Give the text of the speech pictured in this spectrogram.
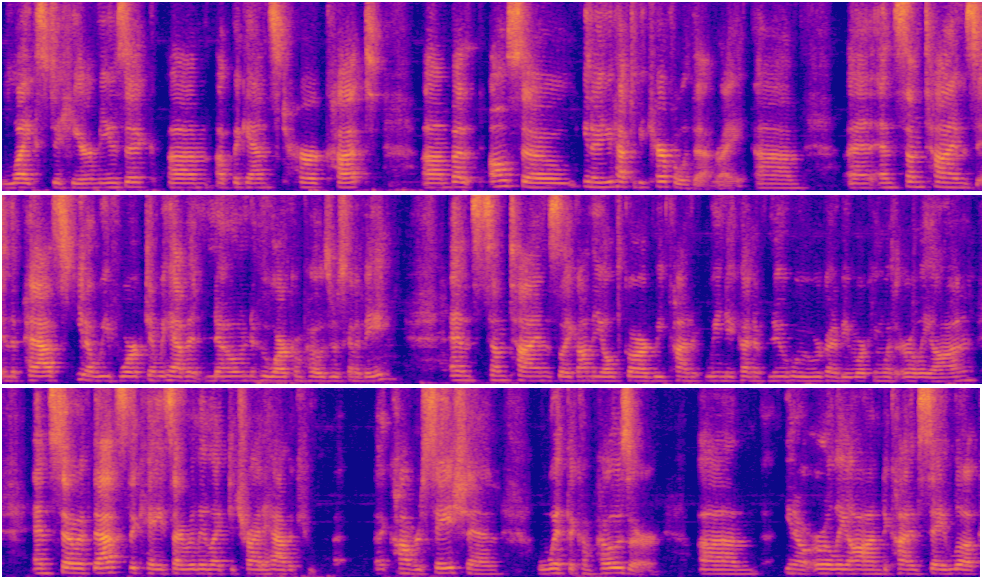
likes to hear music um, up against her cut. Um, but also, you know, you have to be careful with that, right? Um, and, and, sometimes in the past, you know, we've worked and we haven't known who our composer is going to be. And sometimes, like on the old guard, we kind of we knew kind of knew who we were going to be working with early on. And so, if that's the case, I really like to try to have a, a conversation with the composer, um, you know, early on to kind of say, look,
